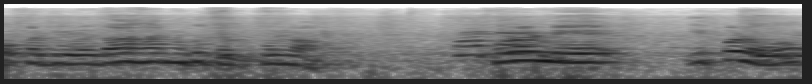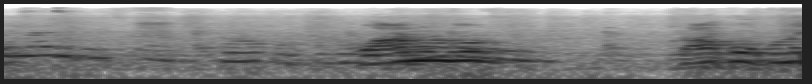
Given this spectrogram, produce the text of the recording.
ఒకటి ఉదాహరణకు చెప్తున్నాం. చూడండి ఇప్పుడు వానలు రాకోకుండా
